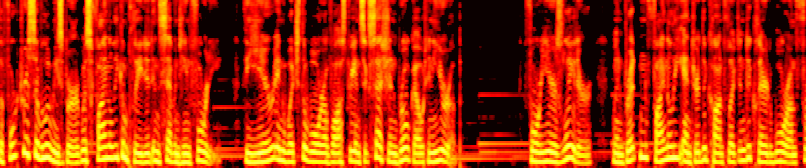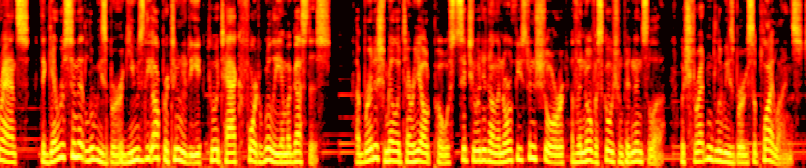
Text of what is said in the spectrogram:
The fortress of Louisbourg was finally completed in 1740, the year in which the War of Austrian Succession broke out in Europe. Four years later, when Britain finally entered the conflict and declared war on France, the garrison at Louisbourg used the opportunity to attack Fort William Augustus a British military outpost situated on the northeastern shore of the Nova Scotian Peninsula, which threatened Louisbourg's supply lines.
